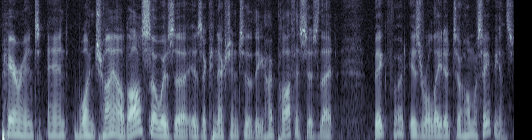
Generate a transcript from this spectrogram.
parent and one child also is a is a connection to the hypothesis that Bigfoot is related to Homo sapiens.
